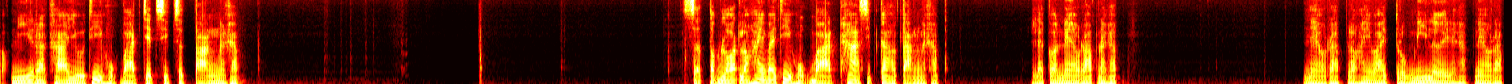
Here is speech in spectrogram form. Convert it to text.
ตอนนี้ราคาอยู่ที่ 6 บาท 70 สตางค์นะครับ สต็อปลอสเราให้ไว้ที่ 6 บาท 59 ตังค์นะครับ แล้วก็แนวรับนะครับ แนวรับเราให้ไว้ตรงนี้เลยนะครับ แนวรับ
